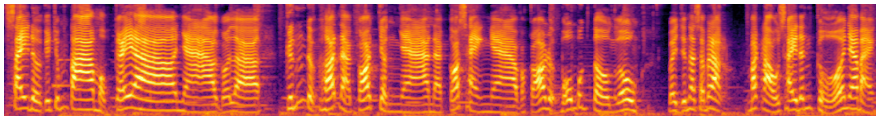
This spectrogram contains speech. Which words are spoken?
xây được cho chúng ta một cái à, nhà gọi là kính được hết nè. Có trần nhà nè có sàn nhà và có được bốn bức tường luôn. Bây giờ chúng ta sẽ bắt, bắt đầu xây đến cửa nha bạn.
